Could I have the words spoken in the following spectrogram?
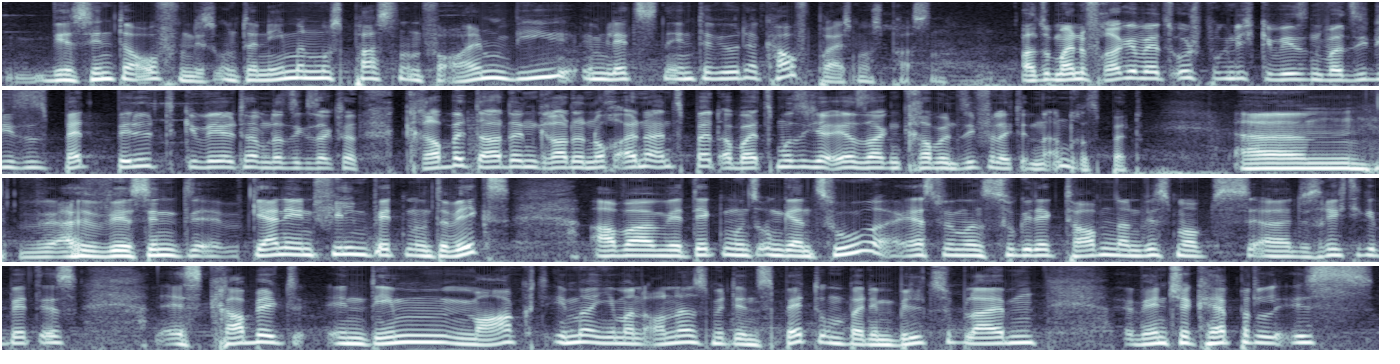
Wir sind da offen. Das Unternehmen muss passen und vor allem, wie im letzten Interview, der Kaufpreis muss passen. Also meine Frage wäre jetzt ursprünglich gewesen, weil Sie dieses Bettbild gewählt haben, dass Sie gesagt haben, krabbelt da denn gerade noch einer ins Bett? Aber jetzt muss ich ja eher sagen, krabbeln Sie vielleicht in ein anderes Bett. Ähm, also wir sind gerne in vielen Betten unterwegs, aber wir decken uns ungern zu. Erst wenn wir uns zugedeckt haben, dann wissen wir, ob es äh, das richtige Bett ist. Es krabbelt in dem Markt immer jemand anders mit ins Bett, um bei dem Bild zu bleiben. Venture Capital ist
